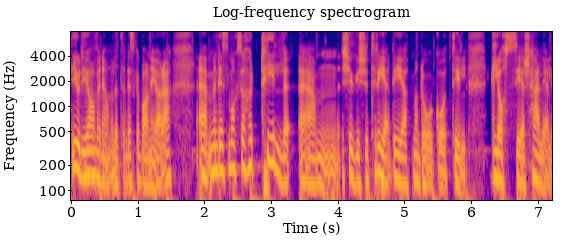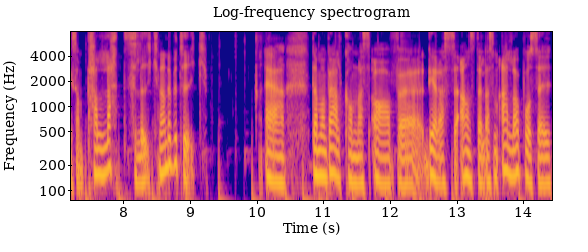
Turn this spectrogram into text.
Det gjorde jag när jag var liten, det ska barnen göra. Eh, men det som också hör till 2023 ehm, det är att man då går till Glossiers härliga liksom, palatsliknande butik. Eh, där man välkomnas av eh, deras anställda som alla har på sig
